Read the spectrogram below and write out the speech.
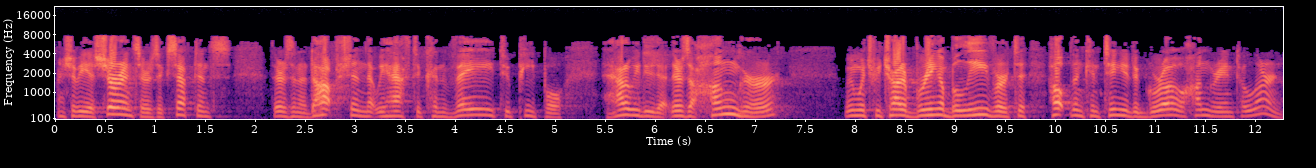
There should be assurance, there's acceptance, there's an adoption that we have to convey to people. How do we do that? There's a hunger in which we try to bring a believer to help them continue to grow hungry and to learn.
